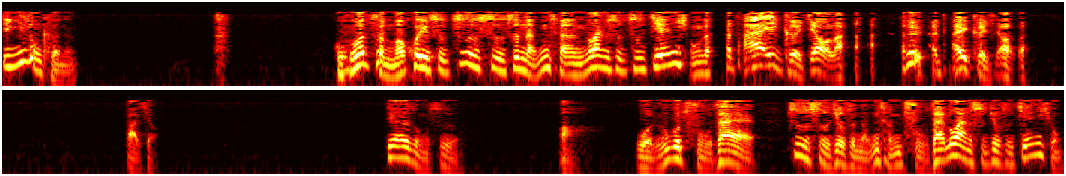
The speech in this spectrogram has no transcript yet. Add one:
第一种可能，我怎么会是治世之能臣，乱世之奸雄呢？太可笑了，太可笑了，大笑。第二种是，啊，我如果处在治世就是能臣，处在乱世就是奸雄，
